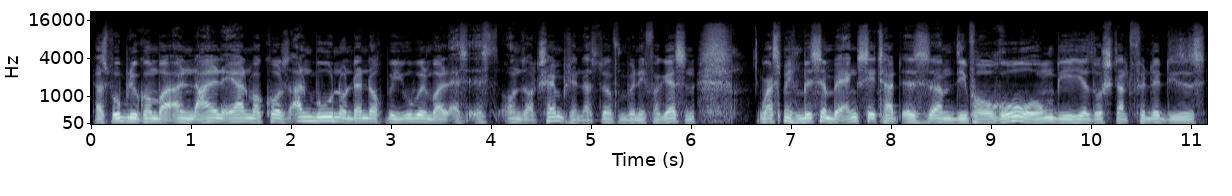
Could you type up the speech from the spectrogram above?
Das Publikum bei allen, allen Ehren mal kurz anbuhen und dann doch bejubeln, weil es ist unser Champion, das dürfen wir nicht vergessen. Was mich ein bisschen beängstigt hat, ist ähm, die Verrohung, die hier so stattfindet, dieses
